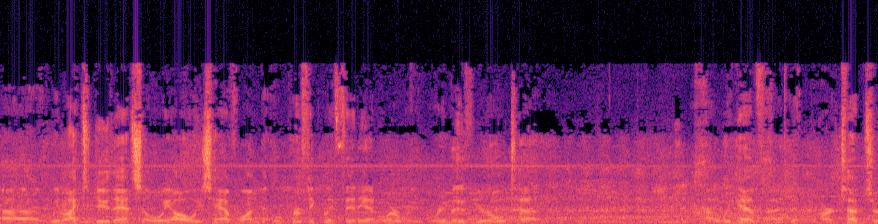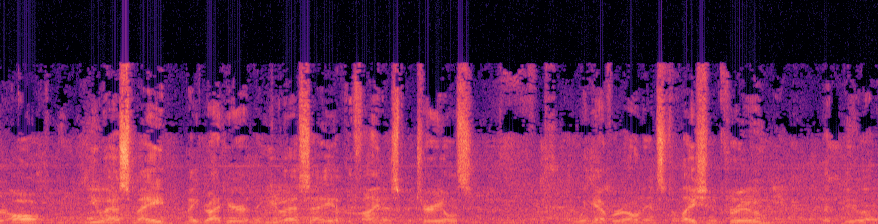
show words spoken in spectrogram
Uh, we like to do that so we always have one that will perfectly fit in where we remove your old tub. Uh, we have, uh, the, our tubs are all U.S. made, made right here in the USA of the finest materials. Uh, we have our own installation crew that do an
